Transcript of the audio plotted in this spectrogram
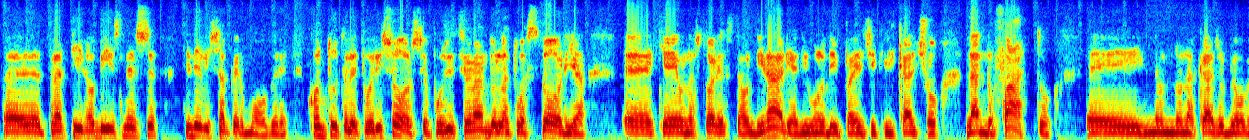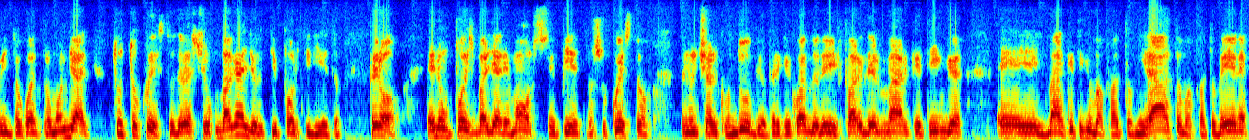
eh, trattino business, ti devi saper muovere. Con tutte le tue risorse, posizionando la tua storia, eh, che è una storia straordinaria di uno dei paesi che il calcio l'hanno fatto, eh, non, non, a caso abbiamo vinto quattro mondiali. Tutto questo deve essere un bagaglio che ti porti dietro, però e non puoi sbagliare mosse, Pietro, su questo non c'è alcun dubbio, perché quando devi fare del marketing, eh, il marketing va fatto mirato, va fatto bene,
